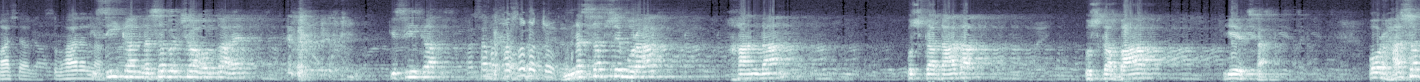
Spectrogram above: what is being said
माशाल्लाह सुभान अल्लाह किसी का नसब अच्छा होता है किसी का बच्चों नसब से मुराद खानदान उसका दादा उसका बाप ये अच्छा है। और हसब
